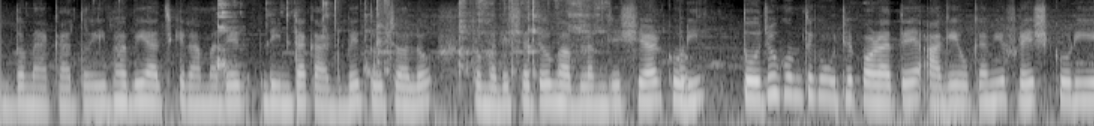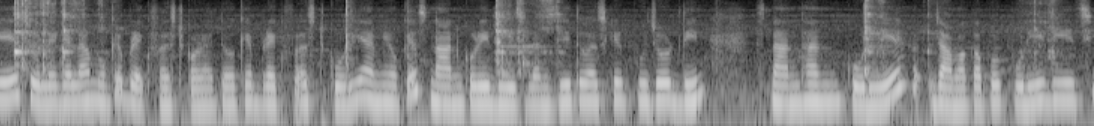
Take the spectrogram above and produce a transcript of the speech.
একদম একা, তো এইভাবেই আজকের আমাদের দিনটা কাটবে। তো চলো তোমাদের সাথেও ভাবলাম যে শেয়ার করি। তোজো ঘুম থেকে উঠে পড়াতে আগে ওকে আমি ফ্রেশ করিয়ে চলে গেলাম ওকে ব্রেকফাস্ট করাতে। ওকে ব্রেকফাস্ট করিয়ে আমি ওকে স্নান করিয়ে দিয়েছিলাম। যেহেতু আজকের পুজোর দিন, স্নান ধান করিয়ে জামা কাপড় পরিয়ে দিয়েছি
